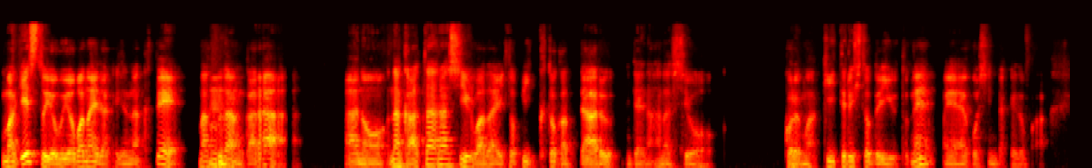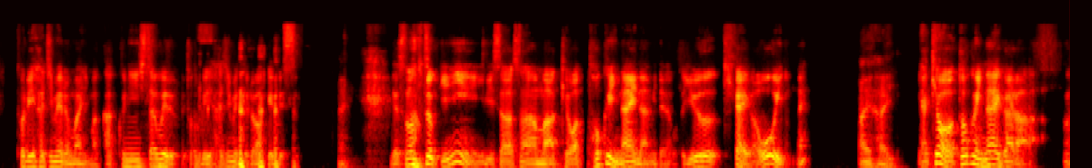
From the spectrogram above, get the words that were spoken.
まあ、ゲスト呼ぶ呼ばないだけじゃなくて、まあ、うん普段から、あの、なんか新しい話題、トピックとかってあるみたいな話を、これ、まあ、聞いてる人で言うとね、まあややこしいんだけど、まあ、取り始める前にまあ確認した上で取り始めてるわけです。はいで、その時に、入澤さんは、まあ、今日は特にないなみたいなこと言う機会が多いのね。はいはい。いや、今日特にないから、う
